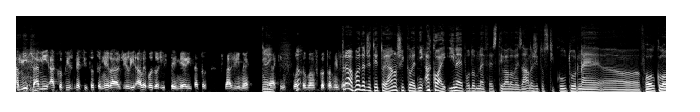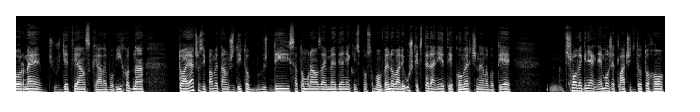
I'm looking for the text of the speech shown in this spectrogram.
a my sami ako by sme si toto nevážili, alebo do istej miery sa to snažíme nejakým spôsobom no, skotomizovať. Treba povedať, že tieto Janošikové dni, ako aj iné podobné festivalové záležitosti, kultúrne, e, folklórne, či už detvianské alebo východná, to aj ja, čo si pamätám, vždy, to, vždy sa tomu naozaj média nejakým spôsobom venovali, už keď teda nie tie komerčné, lebo tie človek nejak nemôže tlačiť do toho,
